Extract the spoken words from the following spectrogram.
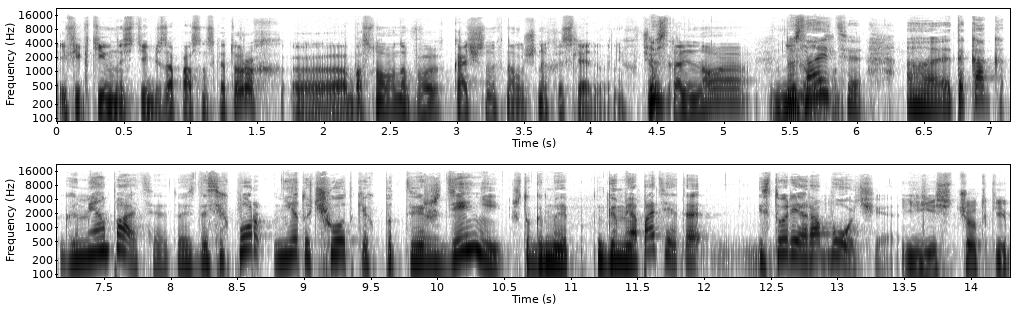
эффективность и безопасность которых э, обоснована в качественных научных исследованиях. Все ну, остальное не Ну, знаете, э, это как гомеопатия. То есть до сих пор нет четких подтверждений подтверждений, что гомеопатия это история рабочая. И есть четкие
